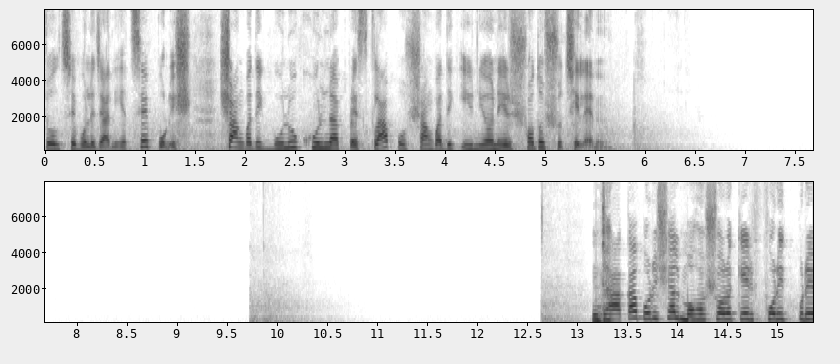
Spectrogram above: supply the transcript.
চলছে বলে জানিয়েছে পুলিশ। সাংবাদিক বুলু, খুলনা প্রেস ক্লাব ও সাংবাদিক ইউনিয়নের সদস্য ছিলেন। ঢাকা বরিশাল মহাসড়কের ফরিদপুরে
